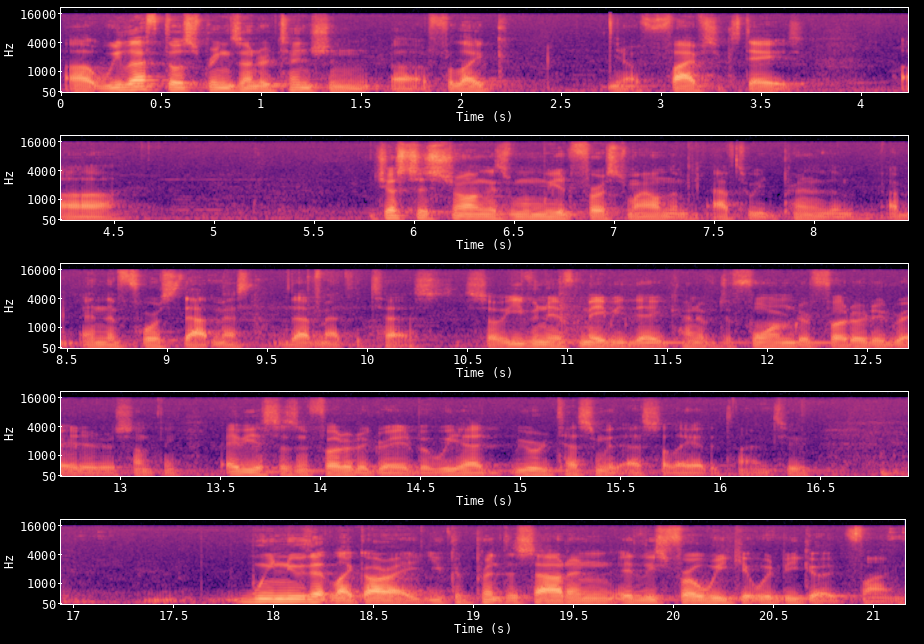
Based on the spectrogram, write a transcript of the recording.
uh, we left those springs under tension for like, you know, five, six days just as strong as when we had first wound them after we'd printed them. Um, and of course, that, that met the test. So even if maybe they kind of deformed or photodegraded or something, ABS doesn't photodegrade, but we, had, we were testing with SLA at the time too. We knew that like, all right, you could print this out and at least for a week it would be good, fine,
